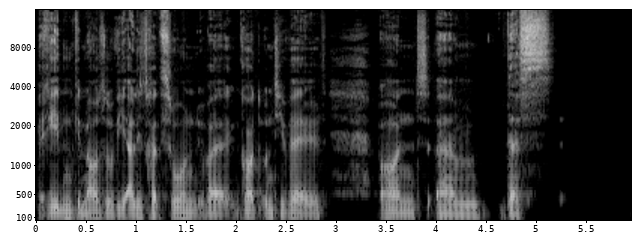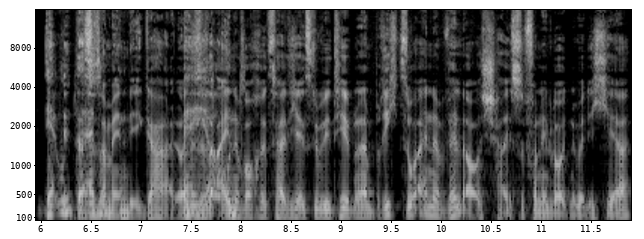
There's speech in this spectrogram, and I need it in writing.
reden genauso wie Alliterationen über Gott und die Welt. Und ähm, das, Ja, und, das ist also- am Ende egal. Und Ey, es ist ja, eine Woche zeitliche Exklusivität und dann bricht so eine Welle aus Scheiße von den Leuten über dich her.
